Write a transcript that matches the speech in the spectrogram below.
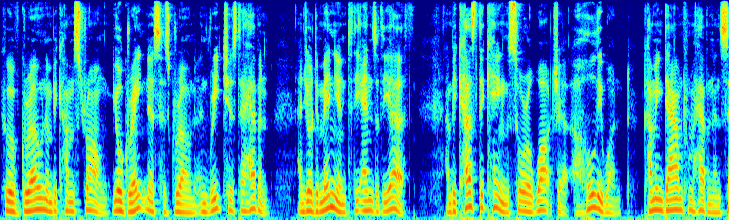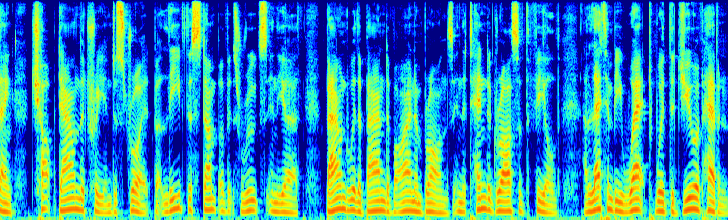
who have grown and become strong. Your greatness has grown and reaches to heaven, and your dominion to the ends of the earth. And because the king saw a watcher, a holy one, coming down from heaven and saying, Chop down the tree and destroy it, but leave the stump of its roots in the earth, bound with a band of iron and bronze, in the tender grass of the field, and let him be wet with the dew of heaven,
